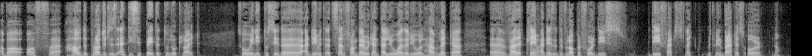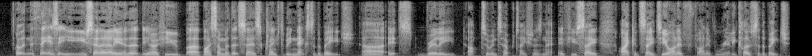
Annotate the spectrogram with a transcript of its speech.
about of uh, how the project is anticipated to look like. So we need to see the agreement itself. From there, we can tell you whether you will have like a, a valid claim against the developer for these defects, like between brackets, or no. Oh, and the thing is, you, said earlier that you know if you uh, buy somewhere that says claims to be next to the beach, uh, it's really up to interpretation, isn't it? If you say, I could say to you, I live, I live really close to the beach.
